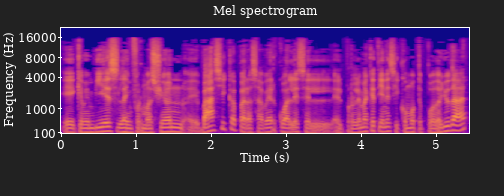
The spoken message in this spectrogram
eh, que me envíes la información eh, básica para saber cuál es el, el problema que tienes y cómo te puedo ayudar.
